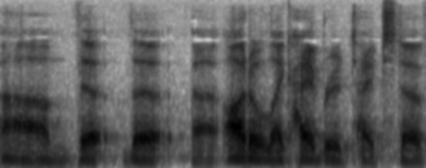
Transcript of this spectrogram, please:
Um, the the uh, auto like hybrid type stuff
